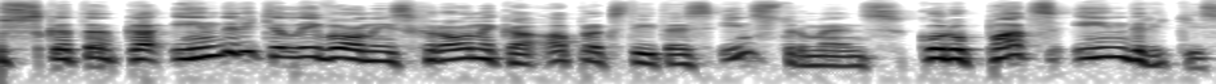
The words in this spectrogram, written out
uzskata, ka Indriča Livonijas kronikā aprakstītais instruments, kuru pats Indriķis,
